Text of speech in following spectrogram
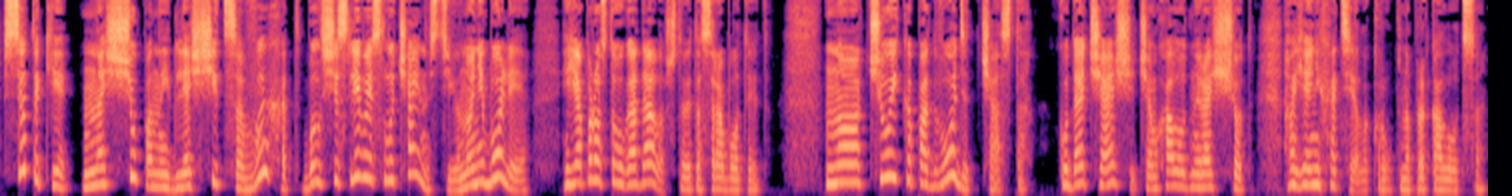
Все-таки нащупанный для щица выход был счастливой случайностью, но не более. Я просто угадала, что это сработает. Но чуйка подводит часто. Куда чаще, чем холодный расчет, а я не хотела крупно проколоться.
